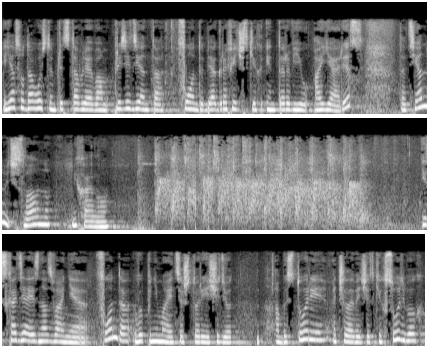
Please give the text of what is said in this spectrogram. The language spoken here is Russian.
Я с удовольствием представляю вам президента фонда биографических интервью «Аярис» Татьяну Вячеславовну Михайлову. Исходя из названия фонда, вы понимаете, что речь идет об истории, о человеческих судьбах,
